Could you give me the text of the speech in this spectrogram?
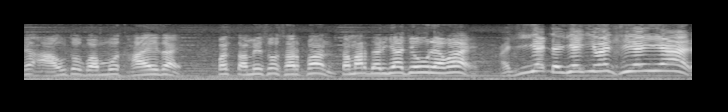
કે આવું તો ગામમાં થાય જાય. પણ તમે શું સરપંચ તમારે દરિયા જેવું રહેવાય. હજી યાર દરિયા જેવા છીએ યાર.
